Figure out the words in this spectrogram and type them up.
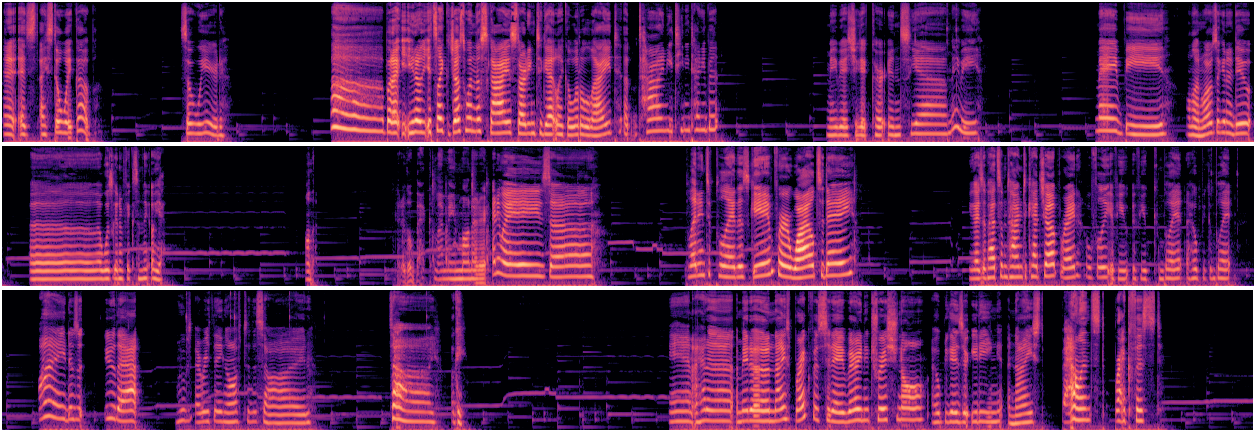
And it, it's... I still wake up. So weird. Ah, but I, you know, it's like just when the sky is starting to get like a little light, a tiny, teeny, tiny bit. Maybe I should get curtains. Yeah, maybe. Maybe. Hold on, what was I gonna do? Uh, I was gonna fix something. Oh, yeah. Hold on. Gotta go back to my main monitor. Anyways, uh... Planning to play this game for a while today. You guys have had some time to catch up, right? Hopefully, if you if you can play it. I hope you can play it. Why does it do that? Moves everything off to the side. Side. Okay. And I had a, I made a nice breakfast today, very nutritional. I hope you guys are eating a nice, balanced breakfast.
